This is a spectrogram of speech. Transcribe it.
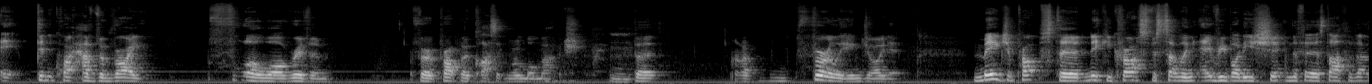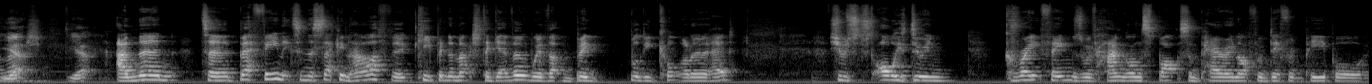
It didn't quite have the right flow or rhythm for a proper classic Rumble match, mm. but I thoroughly enjoyed it. Major props to Nikki Cross for selling everybody's shit in the first half of that Yeah, match. yeah, And then to Beth Phoenix in the second half for keeping the match together with that big bloody cut on her head. She was just always doing great things with hang on spots and pairing off with different people,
